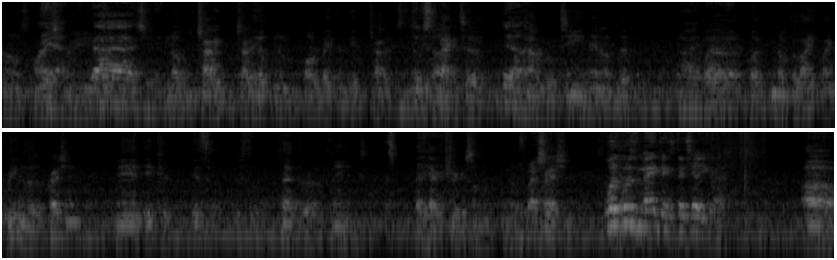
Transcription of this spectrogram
cone, some ice yeah, cream. got you. you know, you try to you try to help them, motivate them, get try to you know, get them back into Yeah. some kind of routine, man, and uplift them. Right, But right. uh, but you know, for like like reading the depression, man, it could it's a, just a plethora of things that, that could trigger some you know Depression. depression. What, what is the main things they tell you guys? Uh,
